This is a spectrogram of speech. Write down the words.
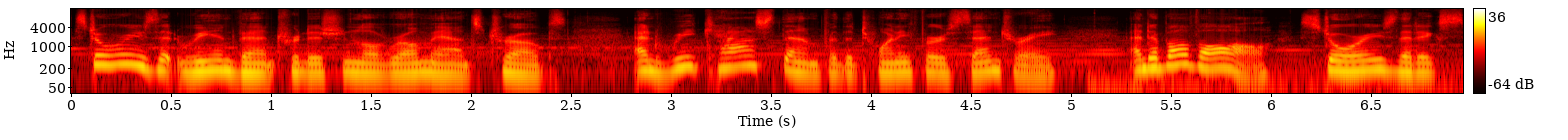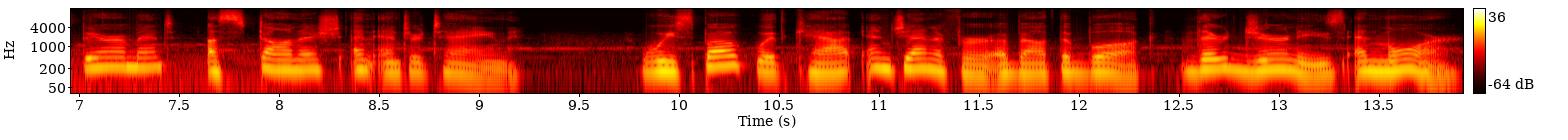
stories that reinvent traditional romance tropes and recast them for the 21st century, and above all, stories that experiment, astonish, and entertain. We spoke with Cat and Jennifer about the book, their journeys, and more.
